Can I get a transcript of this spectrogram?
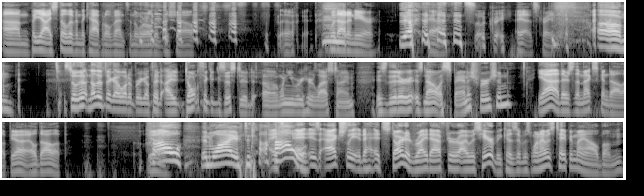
Um, but yeah, I still live in the Capitol vent in the world of the show, so, without an ear. Yeah. Yeah. it's so great. Yeah, it's crazy. um, so th- another thing I want to bring up that I don't think existed uh, when you were here last time is that there is now a Spanish version. Yeah, there's the Mexican dollop. Yeah, El Dollop. Yeah. How and why did It's, how? It is actually it. It started right after I was here because it was when I was taping my album.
